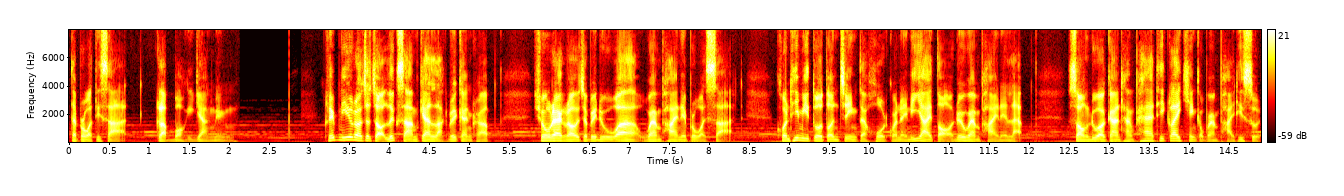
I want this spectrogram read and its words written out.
แต่ประวัติศาสตร์ กลับบอกอีกอย่างหนึ่ง คลิปนี้เราจะเจาะลึก 3 แกนหลักด้วยกันครับ ช่วงแรกเราจะไปดูว่าแวมไพร์ในประวัติศาสตร์ คนที่มีตัวตนจริงแต่โหดกว่าในนิยายต่อด้วยแวมไพร์ใน lab ส่องดูอาการทางแพทย์ที่ใกล้เคียงกับแวมไพร์ที่สุด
